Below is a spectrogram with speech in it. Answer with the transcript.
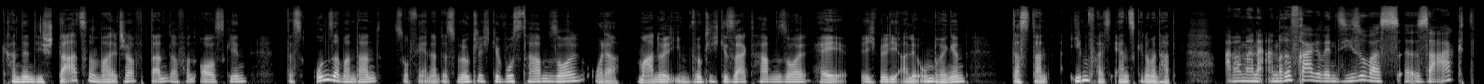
kann denn die Staatsanwaltschaft dann davon ausgehen, dass unser Mandant, sofern er das wirklich gewusst haben soll oder Manuel ihm wirklich gesagt haben soll, hey, ich will die alle umbringen, das dann ebenfalls ernst genommen hat. Aber mal eine andere Frage, wenn sie sowas äh, sagt,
